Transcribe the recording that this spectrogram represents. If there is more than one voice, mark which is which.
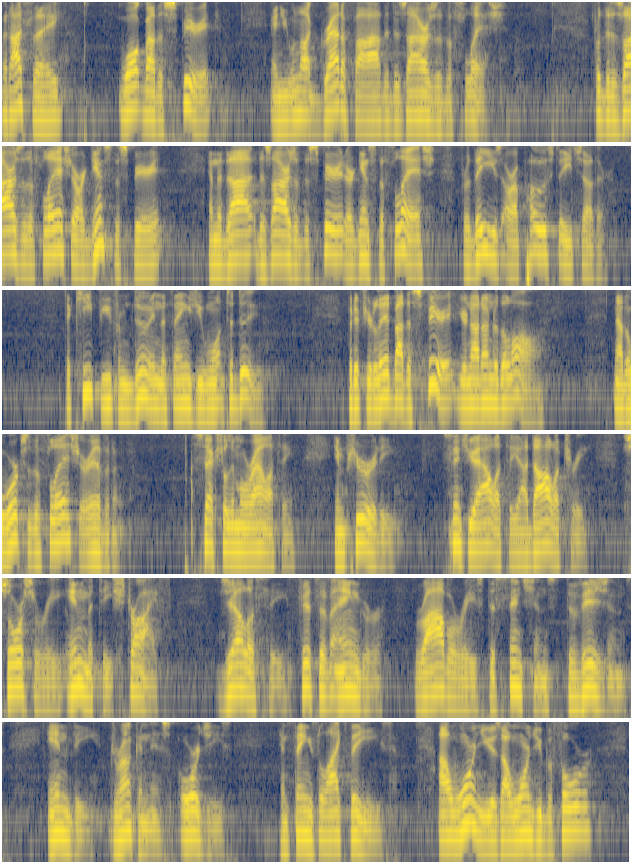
Speaker 1: But I say, walk by the Spirit, and you will not gratify the desires of the flesh. For the desires of the flesh are against the Spirit, and the di- desires of the Spirit are against the flesh, for these are opposed to each other, to keep you from doing the things you want to do. But if you're led by the Spirit, you're not under the law. Now, the works of the flesh are evident sexual immorality, impurity, sensuality, idolatry, sorcery, enmity, strife, jealousy, fits of anger, rivalries, dissensions, divisions, envy, drunkenness, orgies, and things like these. I warn you, as I warned you before,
